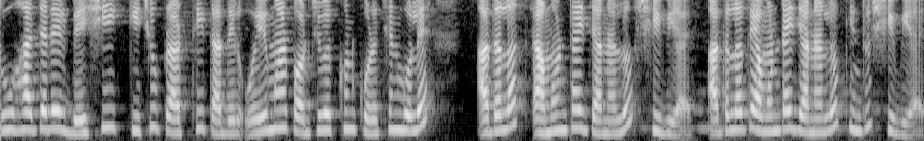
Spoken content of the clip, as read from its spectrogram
দু হাজারের বেশি কিছু প্রার্থী তাদের ওএমআর পর্যবেক্ষণ করেছেন বলে আদালত এমনটাই জানালো সিবিআই। আদালতে এমনটাই জানালো কিন্তু সিবিআই।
